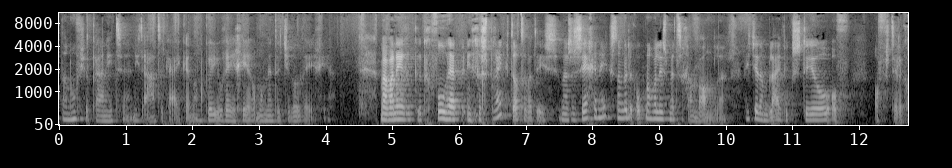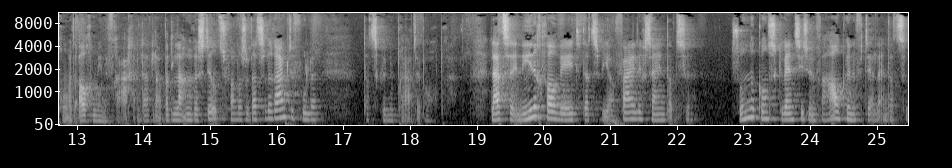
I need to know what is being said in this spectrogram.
dan hoef je elkaar niet, uh, niet aan te kijken. En dan kun je reageren op het moment dat je wil reageren. Maar wanneer ik het gevoel heb in gesprek dat er wat is, maar ze zeggen niks, dan wil ik ook nog wel eens met ze gaan wandelen. Weet je, dan blijf ik stil of, of stel ik gewoon wat algemene vragen. En laat wat langere stiltes vallen, zodat ze de ruimte voelen dat ze kunnen praten hebben Laat ze in ieder geval weten dat ze bij jou veilig zijn, dat ze zonder consequenties hun verhaal kunnen vertellen en dat, ze,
